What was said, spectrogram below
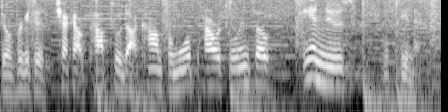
Don't forget to check out coptool.com for more Power Tool info and news. We'll see you next time.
